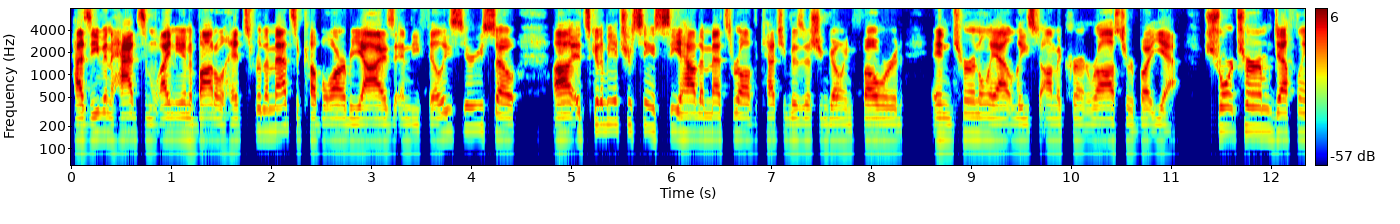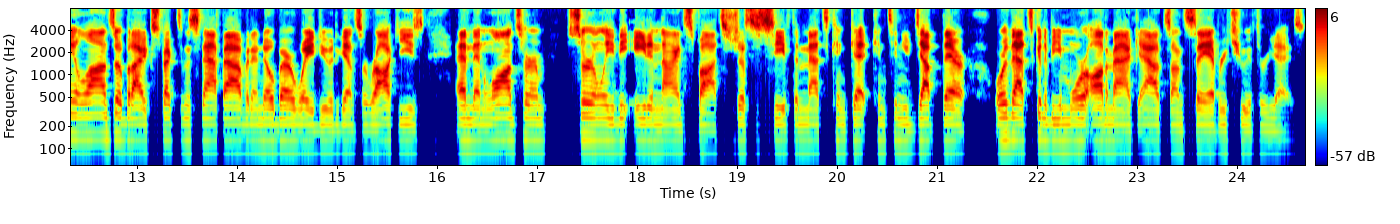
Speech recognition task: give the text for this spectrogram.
has even had some lightning in a bottle hits for the Mets, a couple RBIs in the Phillies series. So uh, it's going to be interesting to see how the Mets roll out the catching position going forward, internally, at least on the current roster. But yeah, Short term, definitely Alonso, but I expect him to snap out in a no better way to do it against the Rockies. And then long term, certainly the eight and nine spots just to see if the Mets can get continued depth there, or that's going to be more automatic outs on, say, every two or three days.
